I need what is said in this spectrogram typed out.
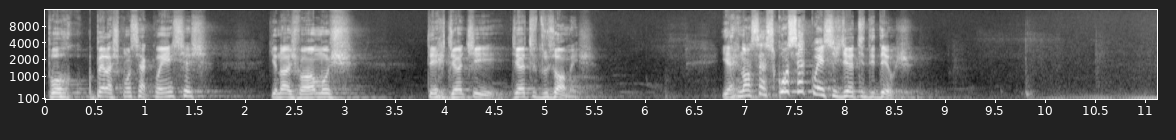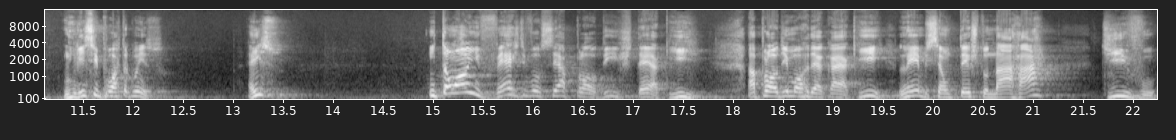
por, pelas consequências que nós vamos ter diante, diante dos homens. E as nossas consequências diante de Deus. Ninguém se importa com isso. É isso. Então, ao invés de você aplaudir Esté aqui, aplaudir Mordecai aqui, lembre-se, é um texto narrativo.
